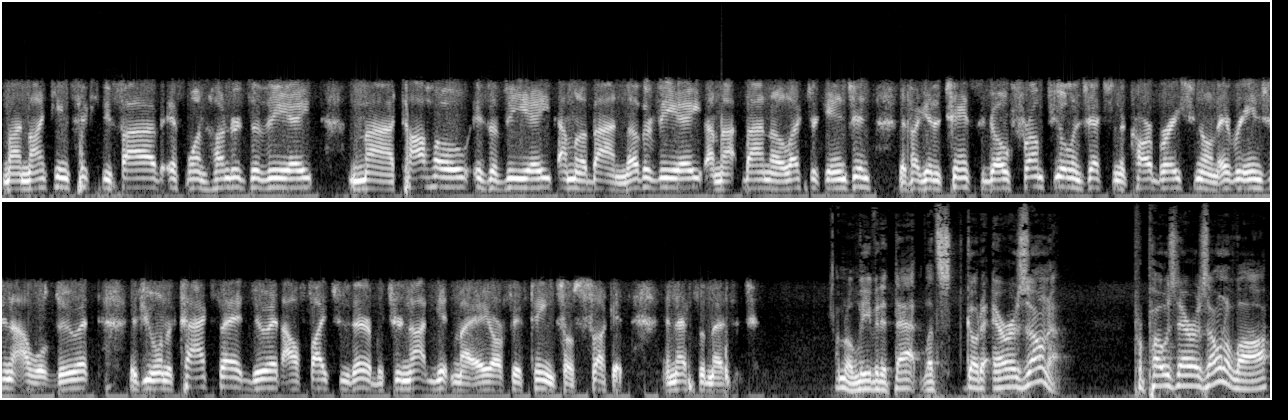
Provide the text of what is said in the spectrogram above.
My 1965 F100 is a V8. My Tahoe is a V8. I'm going to buy another V8. I'm not buying an electric engine. If I get a chance to go from fuel injection to carburation on every engine, I will do it. If you want to tax that, do it. I'll fight you there. But you're not getting my AR-15, so suck it. And that's the message. I'm going to leave it at that. Let's go to Arizona. Proposed Arizona law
